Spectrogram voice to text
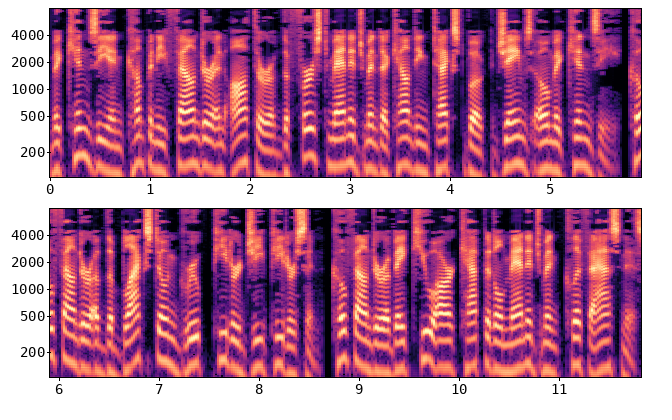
McKinsey & Company founder and author of the first management accounting textbook James O. McKinsey, co-founder of the Blackstone Group Peter G. Peterson, co-founder of AQR Capital Management Cliff Asness,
